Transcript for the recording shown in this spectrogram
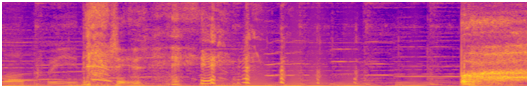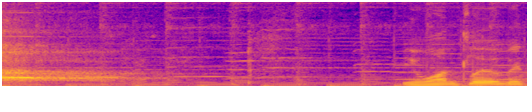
a minute. half minute. Smoke weed every day. You want a little bit?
